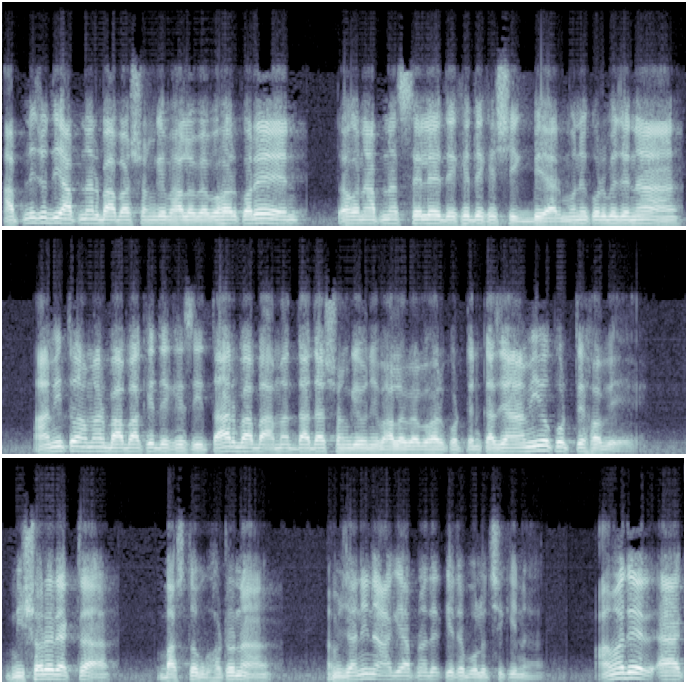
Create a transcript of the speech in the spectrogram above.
আপনি যদি আপনার বাবার সঙ্গে ভালো ব্যবহার করেন, তখন আপনার ছেলে দেখে দেখে শিখবে আর মনে করবে যে, না, আমি তো আমার বাবাকে দেখেছি, তার বাবা আমার দাদার সঙ্গে উনি ভালো ব্যবহার করতেন, কাজে আমিও করতে হবে। মিশরের একটা বাস্তব ঘটনা, আমি জানি না আগে আপনাদেরকে এটা বলেছি কিনা। আমাদের এক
